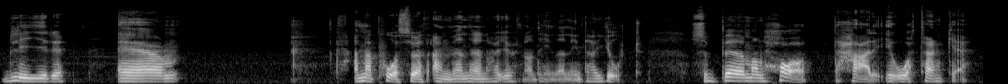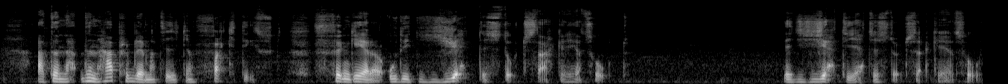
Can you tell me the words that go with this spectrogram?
blir eh, att man påstår att användaren har gjort någonting den inte har gjort. Så bör man ha det här i åtanke att den, den här problematiken faktiskt fungerar och det är ett jättestort säkerhetshot. Det är ett jätte, jättestort säkerhetshot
